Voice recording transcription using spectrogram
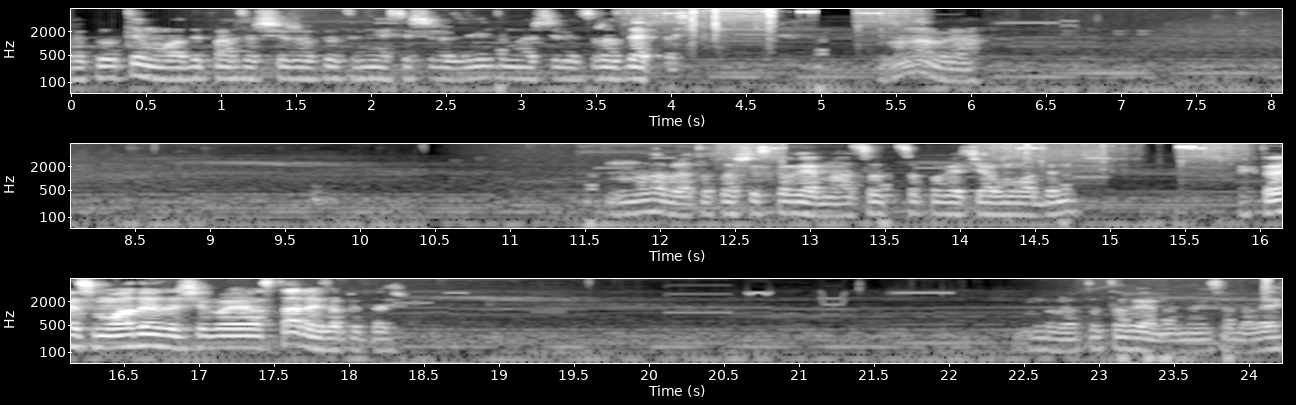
wykluty, młody pancerz świeżo wykluty nie jest jeszcze rozwinięty, możesz się więc rozdeptać. No dobra. No dobra, to to wszystko wiemy, a co, co powiecie o młodym? Jak to jest młody, to się boję o stary zapytać. To to wiemy, no i co dalej?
